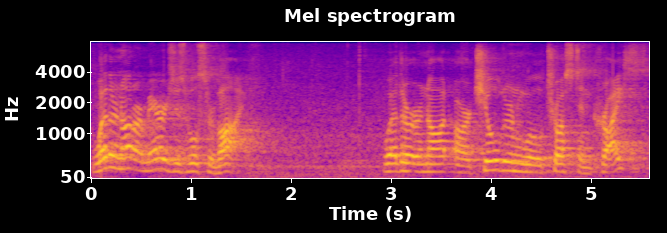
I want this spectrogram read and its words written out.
whether or not our marriages will survive, whether or not our children will trust in Christ,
